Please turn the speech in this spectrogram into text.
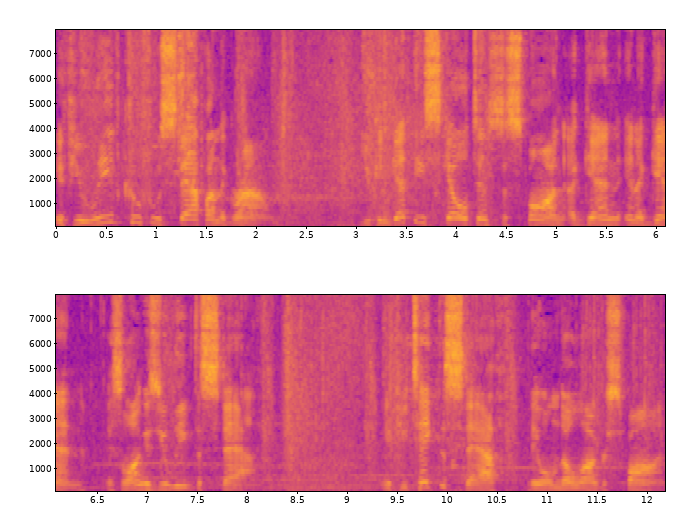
If you leave Khufu's staff on the ground, you can get these skeletons to spawn again and again as long as you leave the staff. If you take the staff, they will no longer spawn.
